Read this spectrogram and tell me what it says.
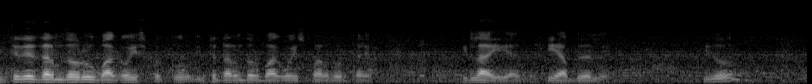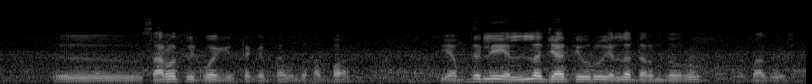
ಇಂಥದೇ ಧರ್ಮದವರು ಭಾಗವಹಿಸ್ಬೇಕು, ಇಂಥ ಧರ್ಮದವರು ಭಾಗವಹಿಸಬಾರ್ದು ಅಂತ ಇಲ್ಲ ಈ ಈ ಹಬ್ಬದಲ್ಲಿ. ಇದು ಸಾರ್ವತ್ರಿಕವಾಗಿರ್ತಕ್ಕಂಥ ಒಂದು ಹಬ್ಬ. ಈ ಹಬ್ಬದಲ್ಲಿ ಎಲ್ಲ ಜಾತಿಯವರು, ಎಲ್ಲ ಧರ್ಮದವರು ಭಾಗವಹಿಸ್ತಾರೆ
